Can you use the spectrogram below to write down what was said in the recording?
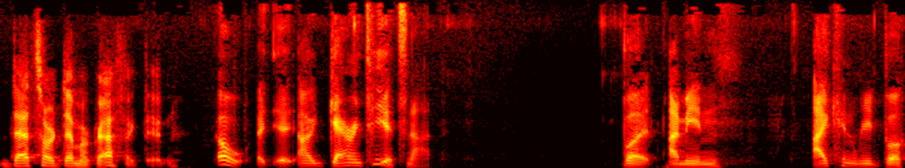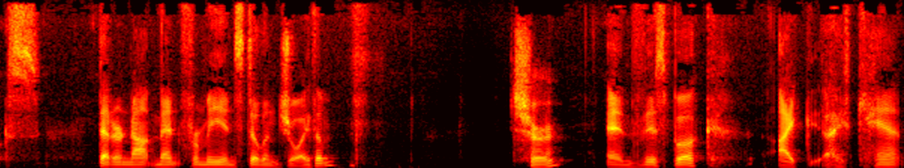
that's our demographic, dude. Oh, I, I guarantee it's not. But I mean, I can read books that are not meant for me and still enjoy them. Sure. And this book, I, I can't.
